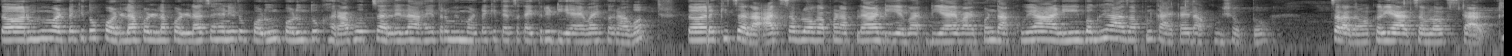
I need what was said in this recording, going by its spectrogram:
तर मी म्हटलं की तो पडला पडला पडलाच आहे आणि तो पडून पडून तो खराब होत चाललेला आहे. तर मी म्हटलं की त्याचं काहीतरी डी आय वाय करावं. तर की चला आजचा ब्लॉग आपण आपल्या D A Y D I Y पण दाखवूया आणि बघूया आज आपण काय काय दाखवू शकतो. चला तर मग करूया आजचा ब्लॉग स्टार्ट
